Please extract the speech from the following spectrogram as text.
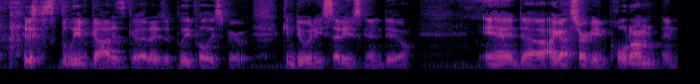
I just believe God is good. I just believe Holy Spirit can do what He said He's going to do. And uh, I got started getting pulled on and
